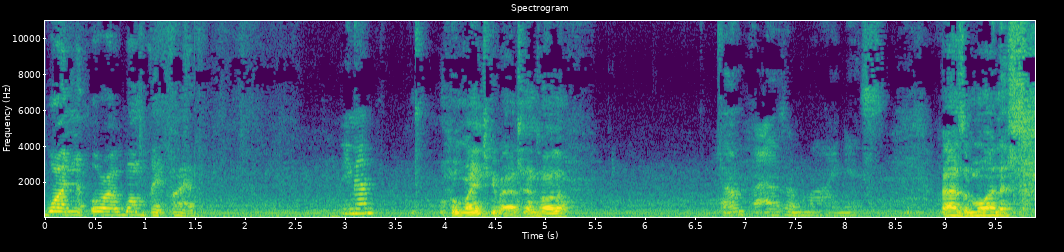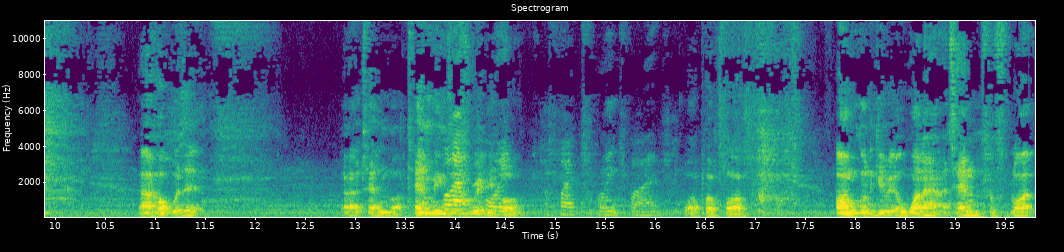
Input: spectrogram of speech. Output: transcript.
1 or a 1.5. You man? What range do you give out of 10, Tyler? Some thousand minus. As a minus. How hot was it? Out of 10. Like 10 means it's really hot. 5.5. 1.5. I'm going to give it a 1 out of 10 for like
